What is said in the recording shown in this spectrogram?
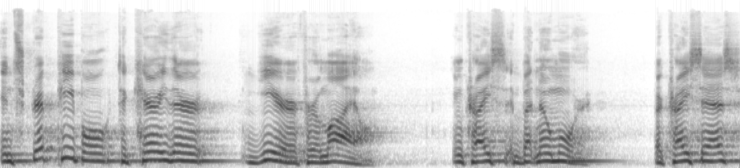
inscript people to carry their gear for a mile. And Christ, but no more. But Christ says,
